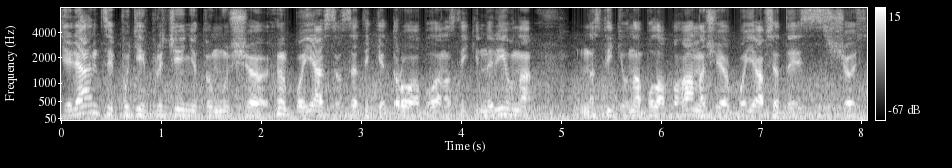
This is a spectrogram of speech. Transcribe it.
ділянці по тій причині, тому що боявся, все-таки дорога була настільки нерівна, настільки вона була погана, що я боявся десь щось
